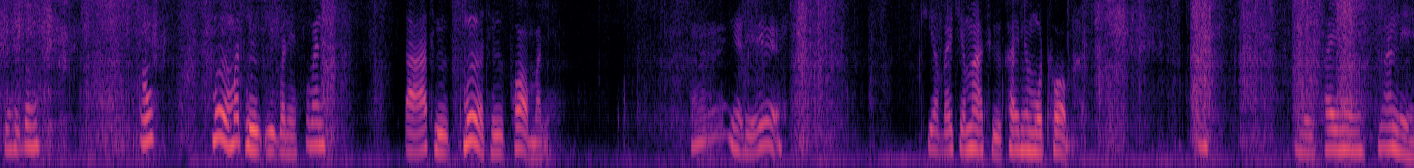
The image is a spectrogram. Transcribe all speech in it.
เดี๋ยวให้เบิ่งเอ้ามือมาถืออีกบัดนี้เพราะมันตาถือมือถือพ่อมันอ้ายเนี่ยเด้เคลียไปเคลียมาถือใครไม่หมดพร้อมหนี่งใครหนึ่งนั่นนี่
